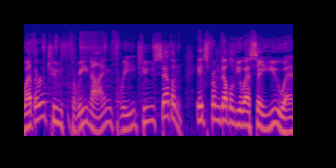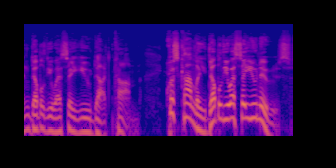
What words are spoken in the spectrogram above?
weather to 39327. It's from WSAU and WSAU.com. Chris Conley, WSAU News.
